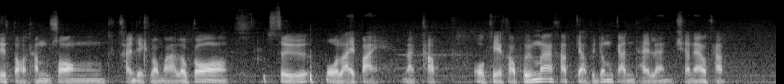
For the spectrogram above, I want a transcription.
ติดต่อทำซองใครเด็กเรามา แล้วก็ซื้อโปรไลท์ไปนะครับ โอเคขอบคุณมากครับจากพิดมกันไทยแลนด์ชาแนลครับ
